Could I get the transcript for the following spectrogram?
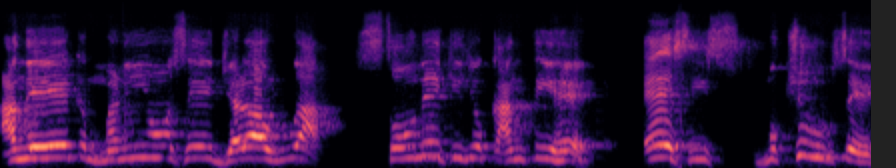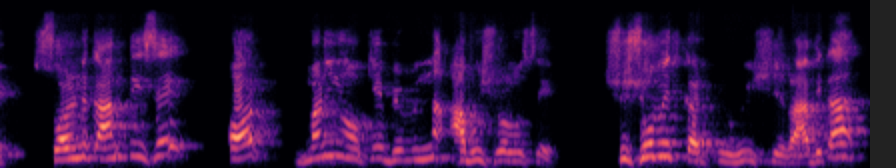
अनेक मणियों से जड़ा हुआ सोने की जो कांति है, ऐसी मुख्य रूप से स्वर्ण कांति से और मणियों के विभिन्न आभूषणों से सुशोभित करती हुई श्री राधिका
